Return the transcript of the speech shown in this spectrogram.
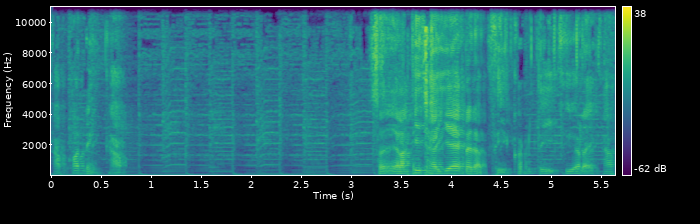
ครับข้อหนึ่งครับสัญลักษณ์ที่ใช้แยกระดับเสียงขอนตรีคืออะไรครับ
